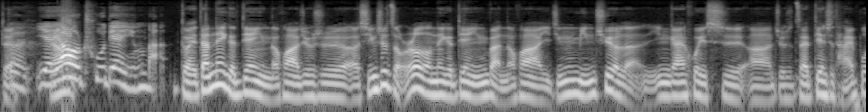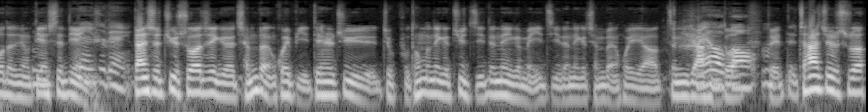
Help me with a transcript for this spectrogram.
对对，也要出电影版。对，但那个电影的话，就是呃，行尸走肉的那个电影版的话，已经明确了，应该会是啊、呃就是在电视台播的那种电视电影。电视电影，但是据说这个成本会比电视剧就普通的那个剧集的那个每一集的那个成本会要增加很多。对，它就是说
